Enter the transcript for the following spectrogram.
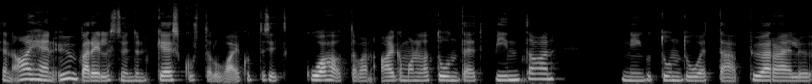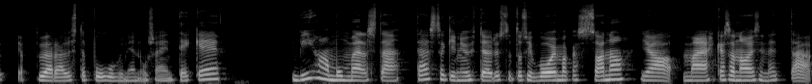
sen aiheen ympärille syntynyt keskustelu vaikutti sitten kuohauttavan aika monella tunteet pintaan, niin kuin tuntuu, että pyöräily ja pyöräilystä puhuminen usein tekee. Viha on mun mielestä tässäkin yhteydessä tosi voimakas sana, ja mä ehkä sanoisin, että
